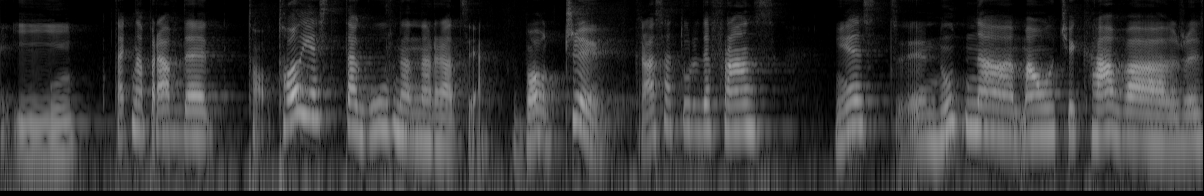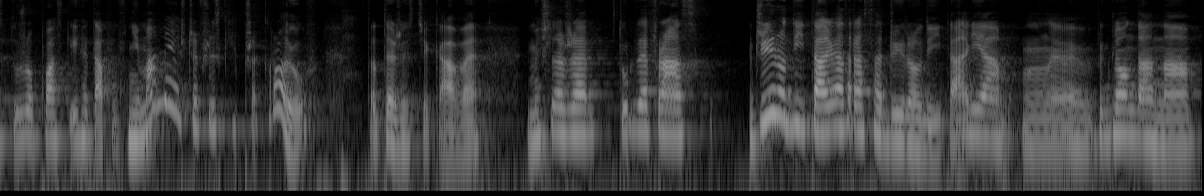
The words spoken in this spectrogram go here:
I tak naprawdę to, to jest ta główna narracja. Bo czy trasa Tour de France jest e, nudna, mało ciekawa, że jest dużo płaskich etapów. Nie mamy jeszcze wszystkich przekrojów, to też jest ciekawe. Myślę, że Tour de France, Giro d'Italia, trasa Giro d'Italia mm, e, wygląda na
